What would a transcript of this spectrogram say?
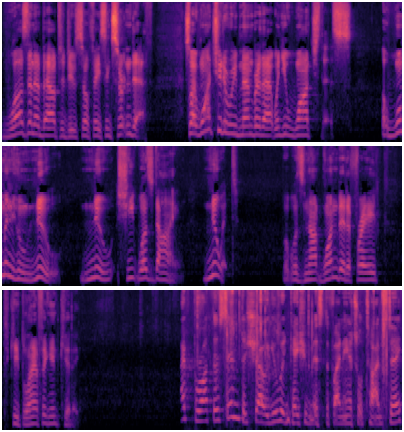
wasn't about to do so facing certain death. So I want you to remember that when you watch this. A woman who knew, knew she was dying, knew it, but was not one bit afraid to keep laughing and kidding. I brought this in to show you, in case you missed the Financial Times today.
